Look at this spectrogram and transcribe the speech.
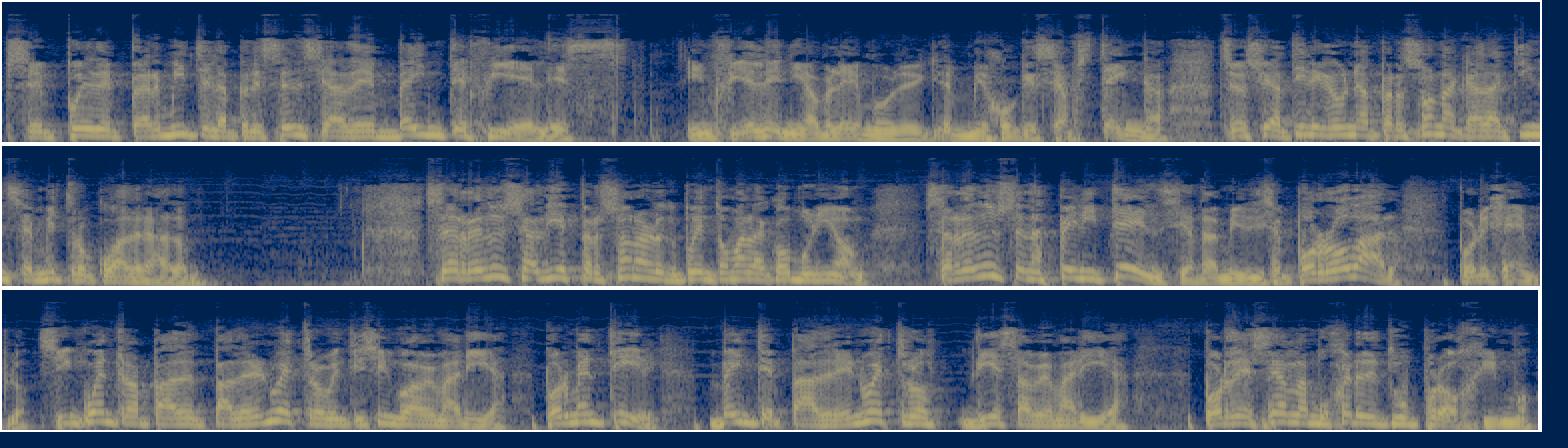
se puede, permite la presencia de 20 fieles infieles ni hablemos, mejor que se abstenga. O sea, tiene que haber una persona cada 15 metros cuadrados. Se reduce a 10 personas lo que pueden tomar la comunión. Se reducen las penitencias también, dice, por robar, por ejemplo, 50 Padre Nuestro, 25 Ave María. Por mentir, 20 Padre Nuestro, 10 Ave María. Por desear la mujer de tu prójimo,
